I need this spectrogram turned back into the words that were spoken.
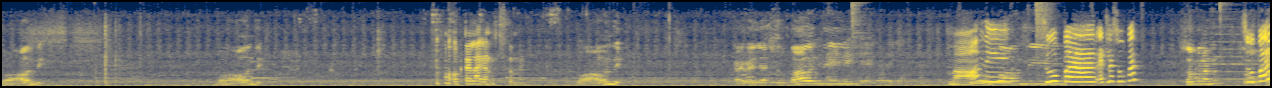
బాగుంది బాగుంది ఒకటేలాగా అనిపిస్తున్నాయి బాగుంది. బాగుంది. బాగుంది. సూపర్. ఎట్లా సూపర్? సూపర్ అన్న? సూపర్.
